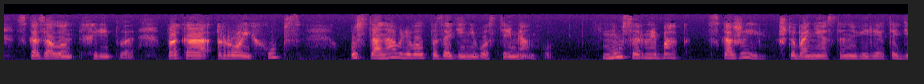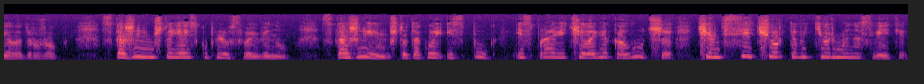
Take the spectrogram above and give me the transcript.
— сказал он хрипло, пока Рой Хупс устанавливал позади него стремянку. «Мусорный бак, скажи им, чтобы они остановили это дело, дружок. Скажи им, что я искуплю свою вину. Скажи им, что такой испуг исправить человека лучше, чем все чертовы тюрьмы на свете.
